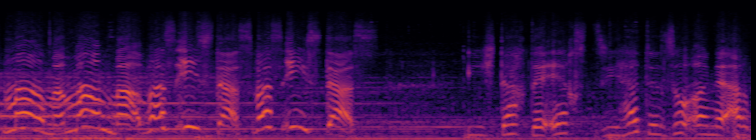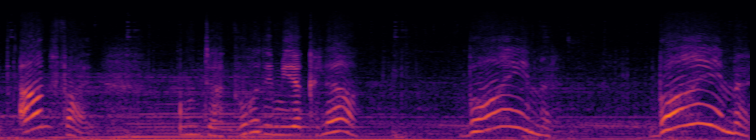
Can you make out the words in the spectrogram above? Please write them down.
Mama, Mama, was ist das? Was ist das? Ich dachte erst, sie hätte so eine Art Anfall. Und dann wurde mir klar, Bäume, Bäume.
